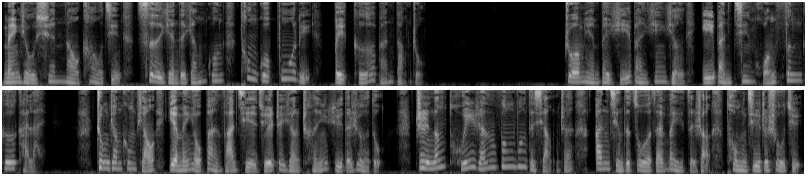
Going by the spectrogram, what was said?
没有喧闹靠近，刺眼的阳光透过玻璃被隔板挡住。桌面被一半阴影、一半金黄分割开来。中央空调也没有办法解决这样沉郁的热度，只能颓然嗡嗡的响着，安静的坐在位子上统计着数据。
